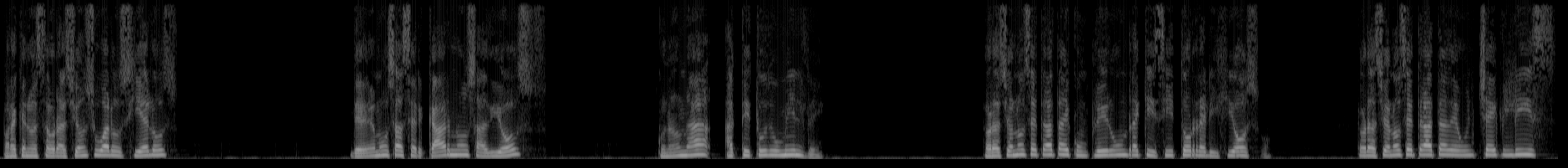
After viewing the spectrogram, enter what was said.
Para que nuestra oración suba a los cielos, debemos acercarnos a Dios con una actitud humilde, La oración no se trata de cumplir un requisito religioso. La oración no se trata de un checklist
